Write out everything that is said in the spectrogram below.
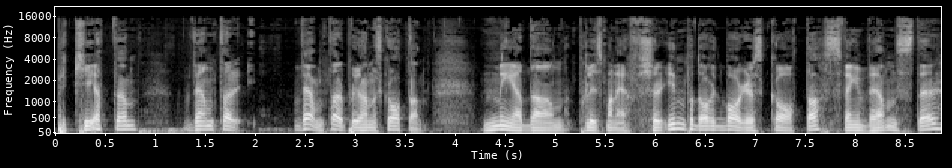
Piketen väntar, väntar på Johannesgatan medan polisman F kör in på David Bagares gata, svänger vänster,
